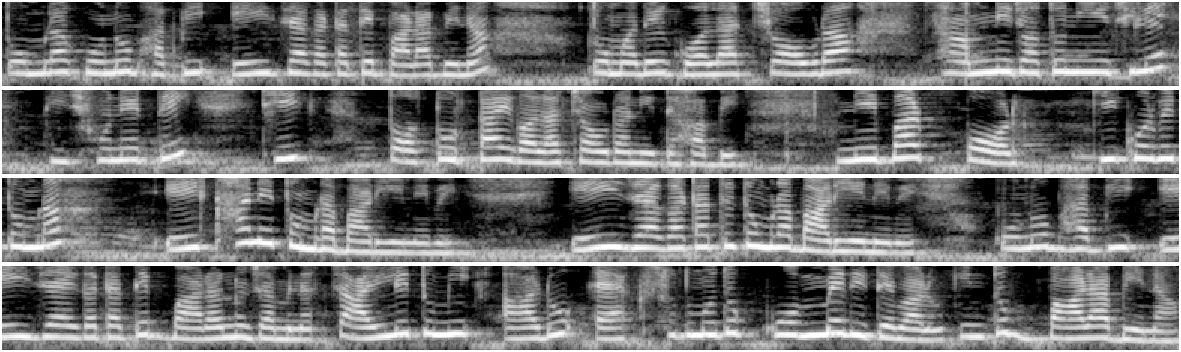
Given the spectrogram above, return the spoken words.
তোমরা কোনোভাবেই এই জায়গাটাতে বাড়াবে না। তোমাদের গলা চওড়া সামনে যত নিয়েছিলে পিছনেতেই ঠিক ততটাই গলা চওড়া নিতে হবে। নেবার পর কি করবে তোমরা? এইখানে তোমরা বাড়িয়ে নেবে। এই জায়গাটাতে তোমরা বাড়িয়ে নেবে। কোনোভাবেই এই জায়গাটাতে বাড়ানো যাবে না। চাইলে তুমি আরও একশো মতো কমে দিতে পারো, কিন্তু বাড়াবে না।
